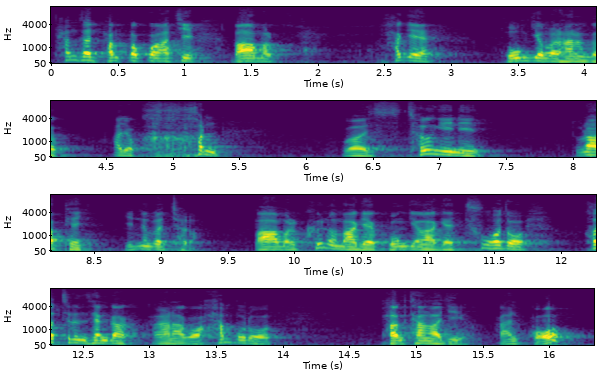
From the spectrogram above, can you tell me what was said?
참선 방법과 같이 마음을 하게 공경을 하는 것 아주 큰뭐 성인이 눈앞에 있는 것처럼 마음을 근엄하게 공경하게 추워도 허트는 생각 안 하고 함부로 방탕하지 않고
